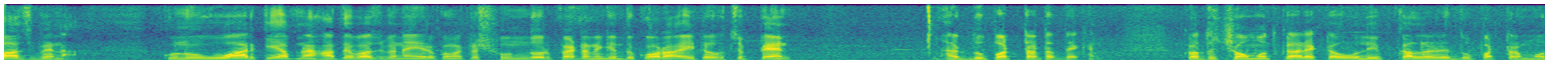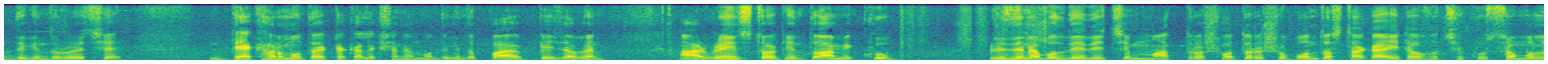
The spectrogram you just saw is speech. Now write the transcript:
বাজবে না। কোনো ওয়ার্কই আপনার হাতে বাঁচবে না, এরকম একটা সুন্দর প্যাটার্নে কিন্তু করা, এটা হচ্ছে প্যান্ট। আর দুপাট্টাটা দেখেন, কত চমৎকার একটা অলিভ কালারের দুপাট্টার মধ্যে কিন্তু রয়েছে। দেখার মতো একটা কালেকশানের মধ্যে কিন্তু পেয়ে যাবেন। আর রেঞ্জটাও কিন্তু আমি খুব রিজনেবল দিয়ে দিচ্ছি মাত্র সতেরোশো পঞ্চাশ টাকা। এটা হচ্ছে খুচরা মূল্য।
